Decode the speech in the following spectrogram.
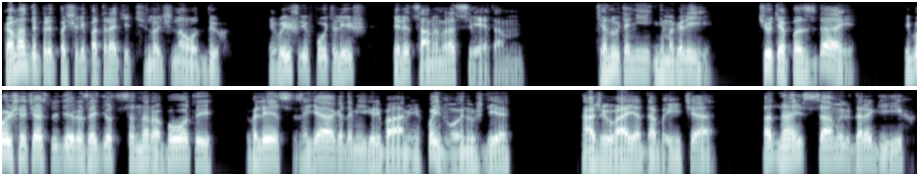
Команды предпочли потратить ночь на отдых и вышли в путь лишь перед самым рассветом. Тянуть они не могли. Чуть опоздай, и большая часть людей разойдется на работы, в лес за ягодами и грибами, по иной нужде. А живая добыча — одна из самых дорогих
